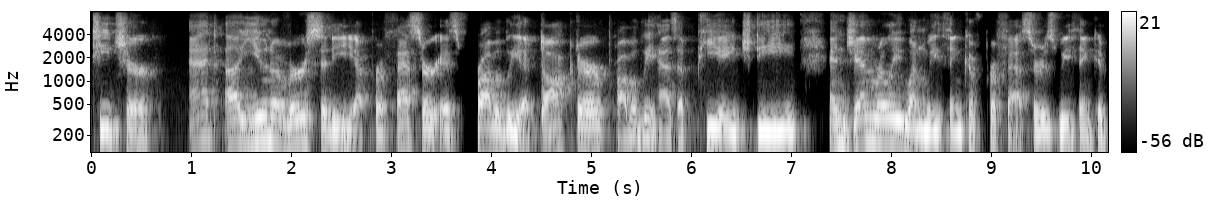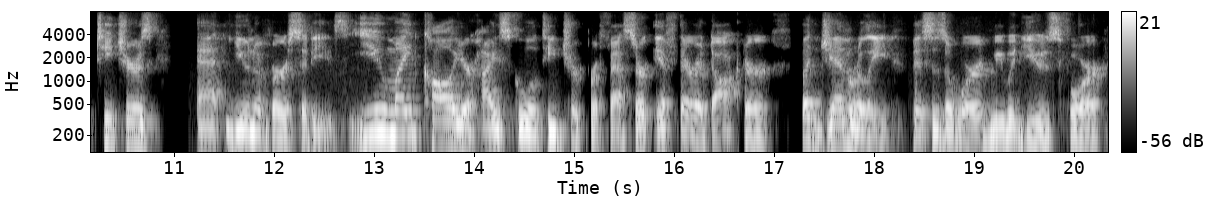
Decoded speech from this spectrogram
teacher at a university. A professor is probably a doctor, probably has a PhD. And generally, when we think of professors, we think of teachers at universities. You might call your high school teacher professor if they're a doctor, but generally, this is a word we would use for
